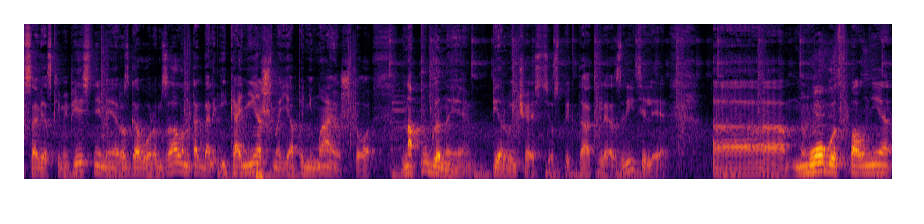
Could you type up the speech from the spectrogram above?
советскими песнями, разговором с залом и так далее. И, конечно, я понимаю, что напуганные первой частью спектакля зрители э, могут вполне,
